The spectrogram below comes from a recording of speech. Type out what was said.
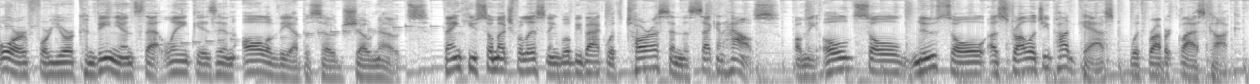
or for your convenience, that link is in all of the episode show notes. Thank you so much for listening. We'll be back with Taurus and the Second House on the Old Soul, New Soul Astrology Podcast with Robert Glasscock.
